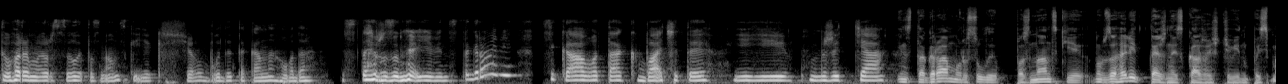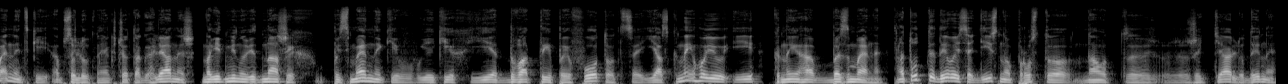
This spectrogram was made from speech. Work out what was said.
творами Урсули Познанської, якщо буде така нагода. Стеж за нею в інстаграмі. Цікаво так бачити її життя. Інстаграм Урсули Познанські, ну взагалі теж не скаже, що він письменницький, абсолютно, якщо так глянеш. На відміну від наших письменників, у яких є два типи фото: це я з книгою і книга без мене. А тут ти дивишся дійсно просто на от е, життя людини.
